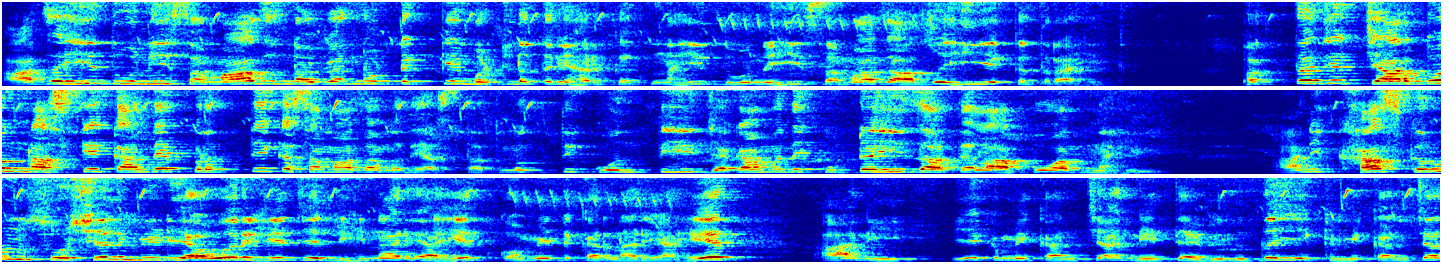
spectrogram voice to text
आजही दोन्ही समाज नव्याण्णव टक्के म्हटलं तरी हरकत नाही. दोनही समाज आजही एकत्र आहेत. फक्त जे चार दोन नासके कांदे प्रत्येक समाजामध्ये असतात मग ती कोणतीही जगामध्ये कुठंही जा त्याला अपवाद नाही. आणि खास करून सोशल मीडियावर हे जे लिहिणारे आहेत कॉमेंट करणारे आहेत आणि एकमेकांच्या नेत्याविरुद्ध एकमेकांच्या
